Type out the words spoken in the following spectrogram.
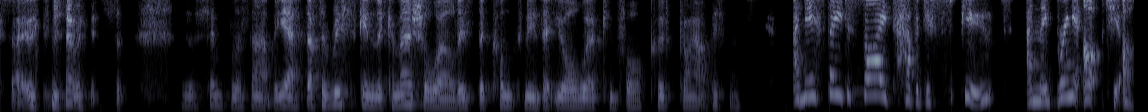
So, you know, it's, it's as simple as that. But yeah, that's a risk in the commercial world is the company that you're working for could go out of business. And if they decide to have a dispute and they bring it up to you, oh,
